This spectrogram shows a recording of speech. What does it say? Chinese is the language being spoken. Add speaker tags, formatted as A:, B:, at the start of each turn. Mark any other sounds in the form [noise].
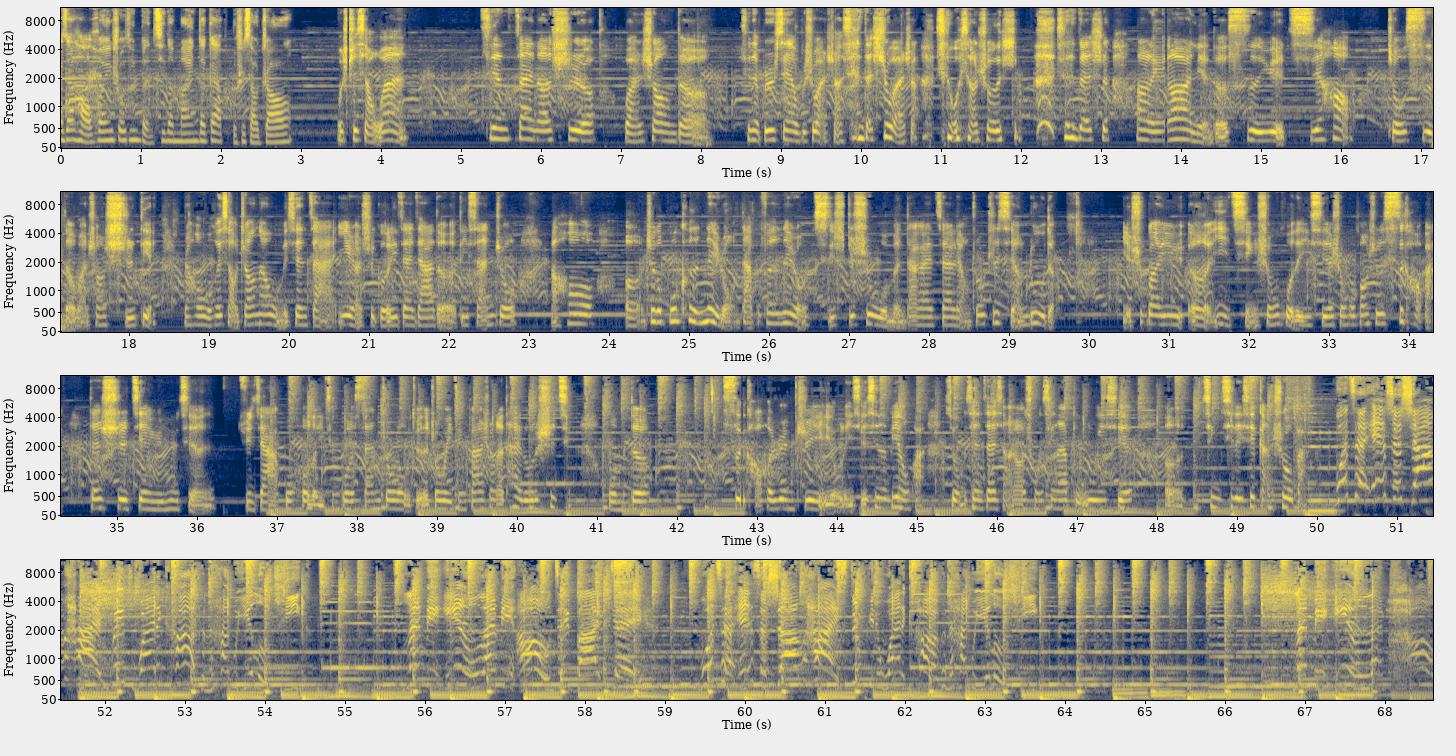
A: 大家好，欢迎收听本期的 Mind Gap，我是小张，
B: 我是小万。现在呢是晚上的，现在不是现在不是晚上，[laughs] 现在是晚上。现在我想说的是，现在是二零二二年的四月七号。周四的晚上十点，然后我和小张呢，我们现在依然是隔离在家的第三周，然后呃，这个播客的内容，大部分的内容其实是我们大概在两周之前录的，也是关于呃疫情生活的一些生活方式的思考吧。但是鉴于目前居家过后了，已经过了三周了，我觉得周围已经发生了太多的事情，我们的。思考和认知也有了一些新的变化，所以我们现在想要重新来补录一些，呃，近期的一些感受吧。what is a Shanghai？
